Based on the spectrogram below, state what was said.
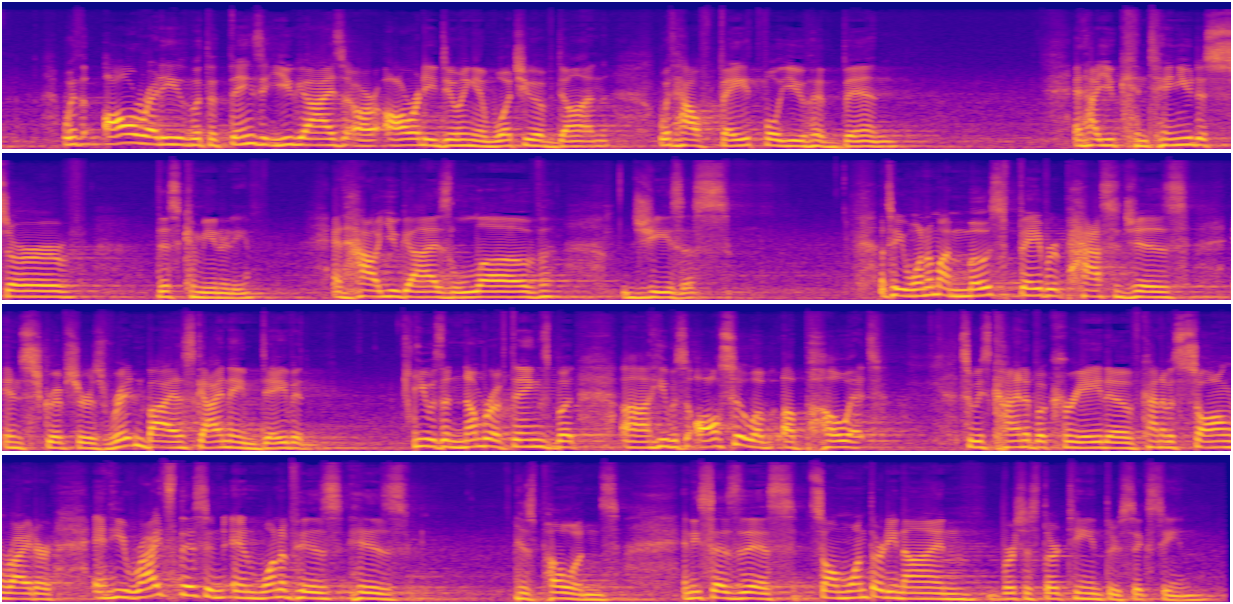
with already with the things that you guys are already doing and what you have done, with how faithful you have been and how you continue to serve this community and how you guys love Jesus. I'll tell you, one of my most favorite passages in Scripture is written by this guy named David. He was a number of things, but uh, he was also a, a, poet. So he's kind of a creative, kind of a songwriter. And he writes this in, in one of his, his, his poems. And he says this Psalm 139, verses 13 through 16.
